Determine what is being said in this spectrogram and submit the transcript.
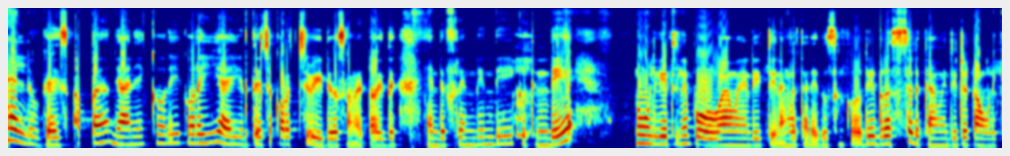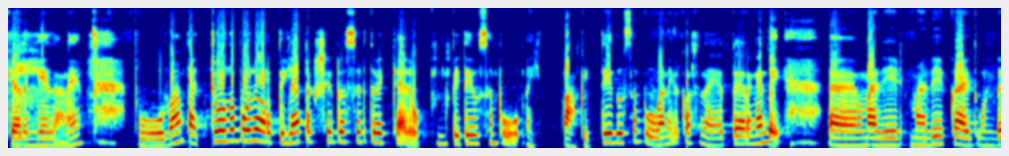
ഹലോ ഗൈസ് അപ്പം ഞാൻ കുറേ കുറേ ആയി എടുത്തു വെച്ച കുറച്ച് വീഡിയോസാണ് കേട്ടോ ഇത്. എന്റെ ഫ്രണ്ടിന്റെ കുട്ടിന്റെ നൂലുകെട്ടിന് പോകാൻ വേണ്ടിയിട്ട് ഞങ്ങൾ തലേ ദിവസം കുറേ ഡ്രസ്സ് എടുക്കാൻ വേണ്ടിയിട്ട് ടൗണിലേക്ക് ഇറങ്ങിയതാണേ പോവാൻ പറ്റുമോ പോലും ഉറപ്പില്ല. പക്ഷേ ഡ്രസ്സ് എടുത്ത് വെക്കാമല്ലോ പിറ്റേ ദിവസം പോകും ആ പിറ്റേ ദിവസം പോവുകയാണെങ്കിൽ കുറച്ച് നേരത്തെ ഇറങ്ങണ്ടേ. മഴ മഴയൊക്കെ ആയതുകൊണ്ട്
